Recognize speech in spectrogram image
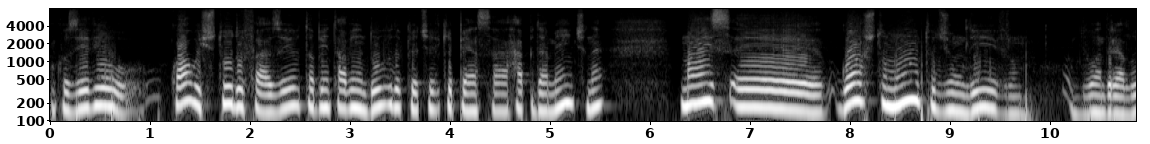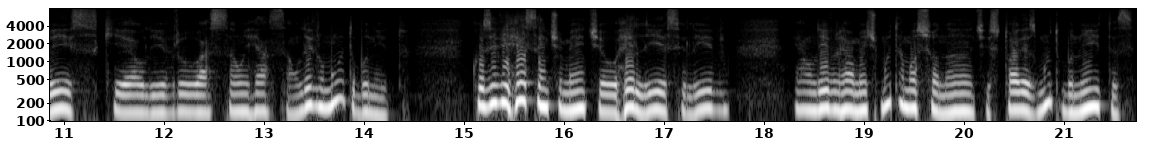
Inclusive, o, qual estudo fazer, eu também estava em dúvida, porque eu tive que pensar rapidamente, né? Mas é, gosto muito de um livro do André Luiz, que é o livro Ação e Reação. Um livro muito bonito. Inclusive, recentemente eu reli esse livro é um livro realmente muito emocionante, histórias muito bonitas.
